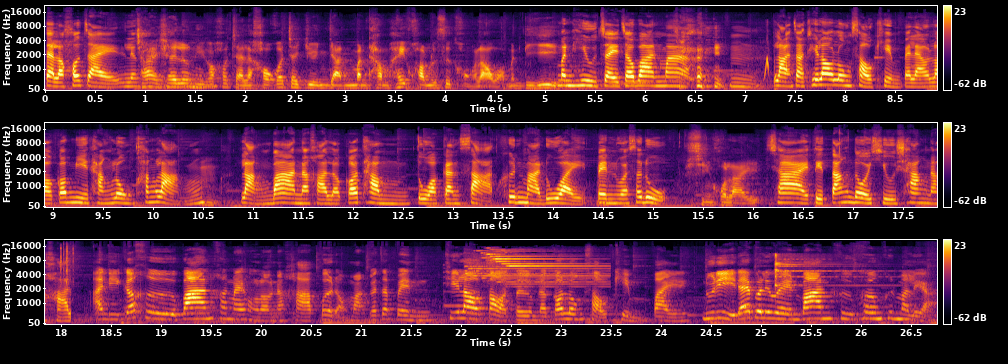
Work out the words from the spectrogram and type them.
แต่เราเข้าใจเรื่อง ใช่ใช่เรื่องนี้ก็เข้าใจแล้วเขาก็จะยืนยันมันทำให้ความรู้สึกของเราอะมันดี มันฮิวใจเจ้าบ้านมากใช่อืมหลังจากที่เราลงเสาเข็มไปแล้ว เราก็มีทั้งลงข้างหลังอืมหลังบ้านนะคะ แล้วก็ทำตัวกันศาสตร์ขึ้นมาด้วย เป็นวัสดุชินโคไลท์ใช่ติดตั้งโดยคิวช่างนะคะ อันนี้ก็คือบ้านข้างในของเรานะคะ เปิดออกมาก็จะเป็นที่เราต่อเติมแล้วก็ลงเสาเข็มไป ดูดิได้บริเวณบ้านคือเพิ่มขึ้นมาเลยอะ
